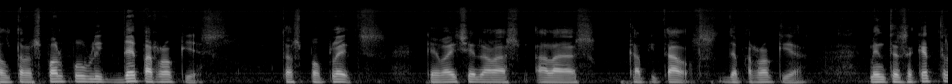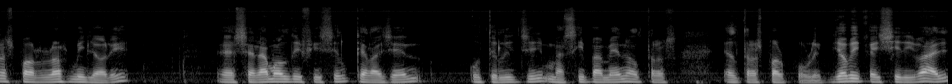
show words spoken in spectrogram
el transport públic de parròquies, dels poblets, que baixen a les, a les capitals de parròquia, mentre aquest transport no es millori, eh, serà molt difícil que la gent utilitzi massivament el, trans, el transport públic. Jo vic a Xirivall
